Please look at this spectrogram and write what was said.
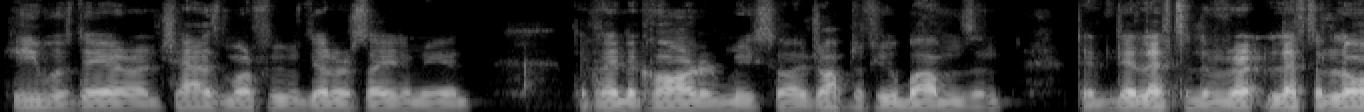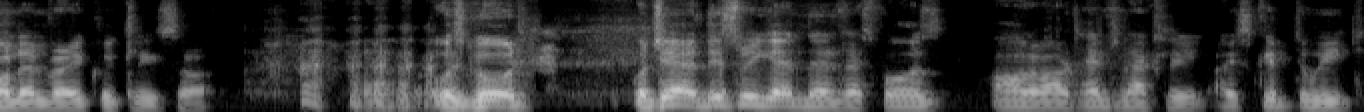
He was there, and Chaz Murphy was the other side of me, and they kind of cornered me. So I dropped a few bombs, and they, they left it left it alone then very quickly. So uh, it was good. But yeah, this weekend then I suppose all of our attention actually I skipped the week.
